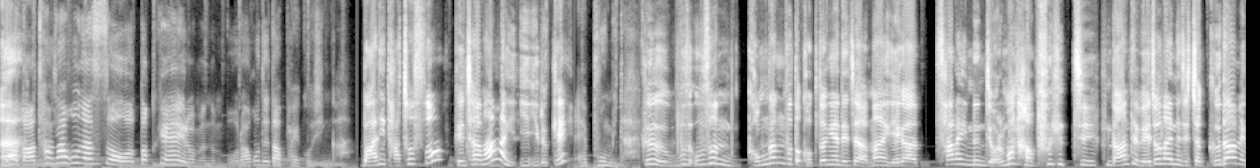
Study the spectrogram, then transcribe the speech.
아, 야나 차 사고 났어 어떡해 이러면은 뭐라고 대답할 것인가? 많이 다쳤어? 괜찮아? 이, 이렇게? F입니다. 그 무, 우선 건강부터 걱정해야 되지 않아? 얘가 살아있는지 얼마나 아픈지 나한테 왜 전화했는지 진짜 그 다음에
